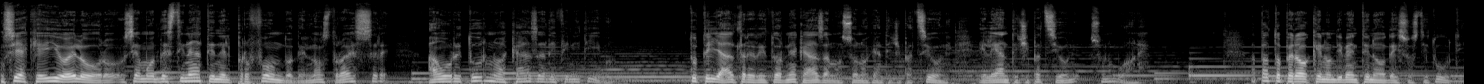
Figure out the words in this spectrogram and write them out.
sia che io e loro siamo destinati nel profondo del nostro essere a un ritorno a casa definitivo. Tutti gli altri ritorni a casa non sono che anticipazioni e le anticipazioni sono buone. A patto però che non diventino dei sostituti.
